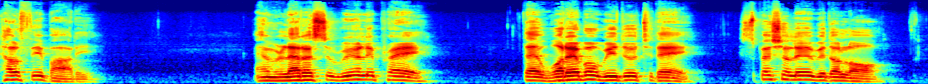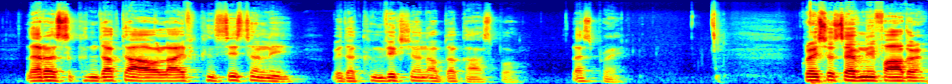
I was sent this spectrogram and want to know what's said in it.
healthy body. And let us really pray that whatever we do today, especially with the law, let us conduct our life consistently with the conviction of the gospel. Let's pray. Gracious Heavenly Father,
